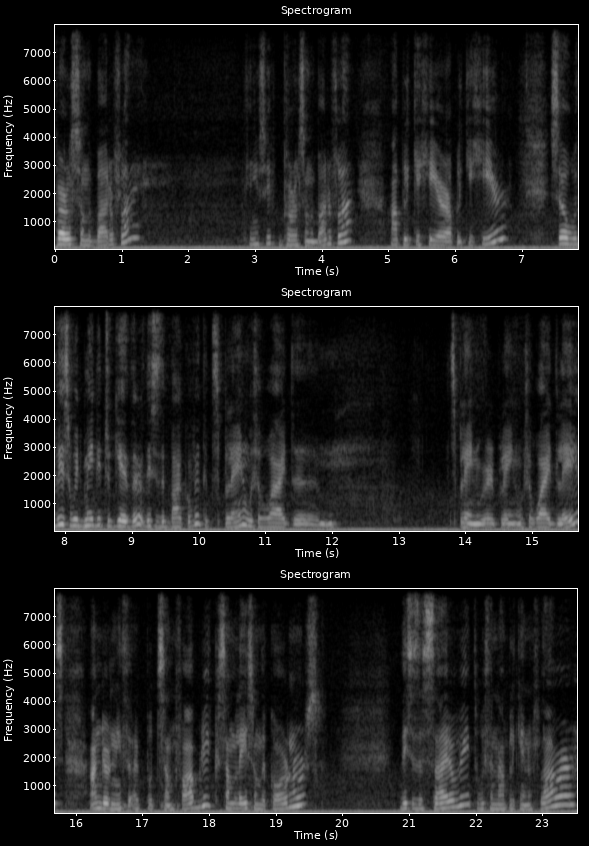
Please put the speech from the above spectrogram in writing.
Pearls on the butterfly can you see pearls on the butterfly? Applique here applique here. So this we made it together. This is the back of it. It's plain with a wide um, it's plain very plain with a wide lace. Underneath I put some fabric some lace on the corners. This is the side of it with an applique and flower.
